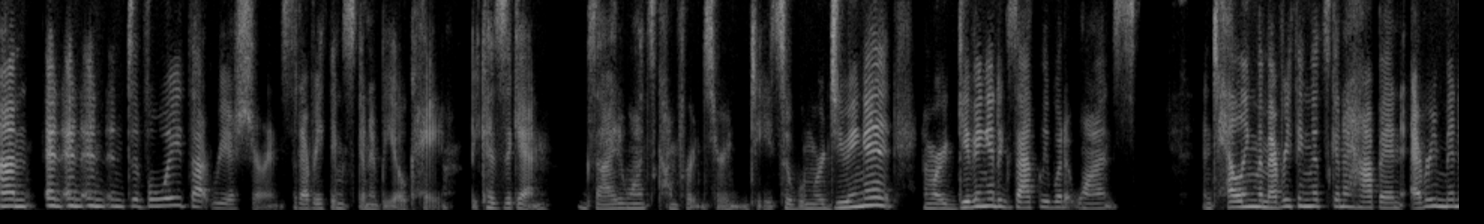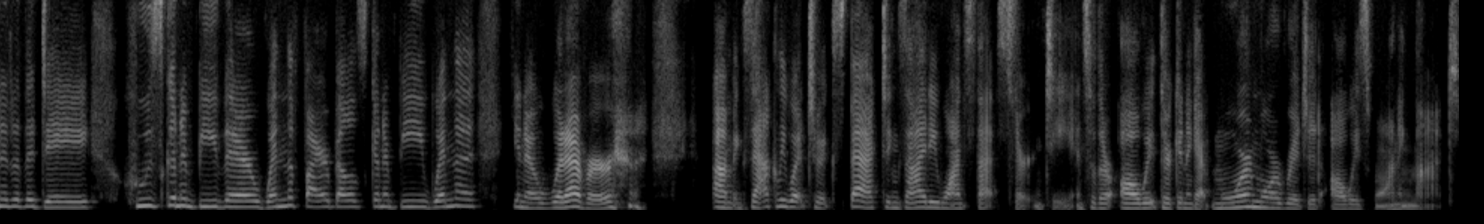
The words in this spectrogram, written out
Um, and, and and and avoid that reassurance that everything's going to be okay. Because again, Anxiety wants comfort and certainty. So when we're doing it and we're giving it exactly what it wants, and telling them everything that's going to happen every minute of the day, who's going to be there, when the fire bell is going to be, when the, you know, whatever, um, exactly what to expect. Anxiety wants that certainty. And so they're always, they're going to get more and more rigid, always wanting that.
